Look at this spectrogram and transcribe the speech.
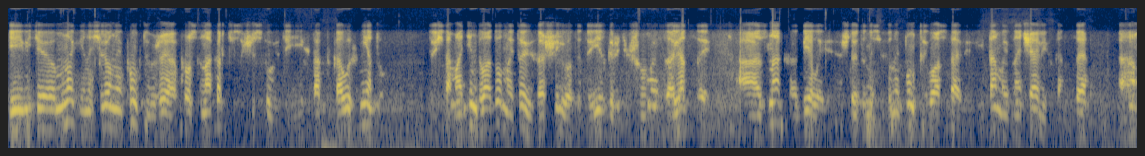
И ведь э, многие населенные пункты уже просто на карте существуют, и их так таковых нету. То есть там один-два дома, и то их зашили вот этой изгородью, шумоизоляцией. А знак белый, что это населенный пункт, его оставили. И там и в начале, и в конце а,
